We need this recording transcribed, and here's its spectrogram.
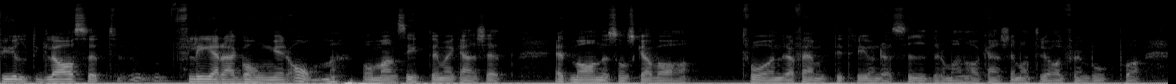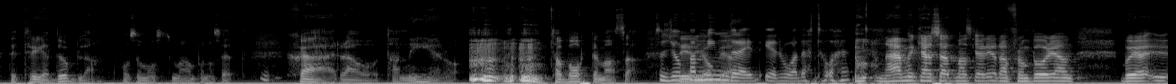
fyllt glaset flera gånger om. Och man sitter med kanske ett, ett manus som ska vara 250-300 sidor och man har kanske material för en bok på det tredubbla. Och så måste man på något sätt skära och ta ner och ta bort en massa. Så jobba mindre är rådet då? Nej men kanske att man ska redan från början börja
